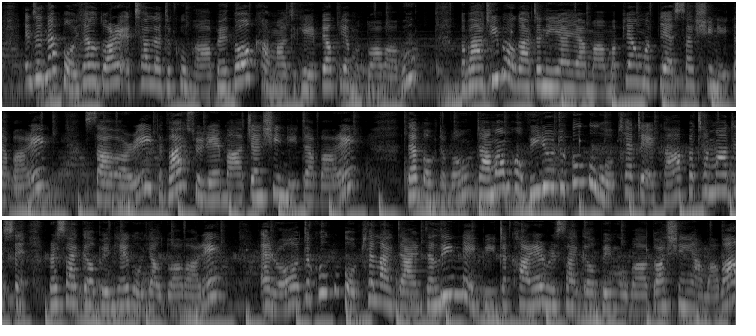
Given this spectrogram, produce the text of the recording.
။ internet ပေါ်ရောက်သွားတဲ့အချက်လက်တစ်ခုဟာဘယ်တော့အခါမှတကယ်ပျောက်ပြတ်မသွားပါဘူး။ကဘာကြီးပေါ်ကတနေရာရာမှာမပြောင်းမပြတ်ဆက်ရှိနေတတ်ပါတယ်။ server တွေ device တွေထဲမှာကျန်ရှိနေတတ်ပါတယ်။ လက်ပုံတစ်ပုံဒါမှမဟုတ်ဗီဒီယိုတစ်ခုခုကိုဖြတ်တဲ့အခါပထမတစ်ဆင့် recycle bin ထဲကိုရောက်သွားပါတယ်။အဲ့တော့တစ်ခုခုကိုဖြတ်လိုက်တိုင်း delete နှိပ်ပြီးတစ်ခါတည်း recycle bin ကိုပါသွားရှင်းရမှာပါ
